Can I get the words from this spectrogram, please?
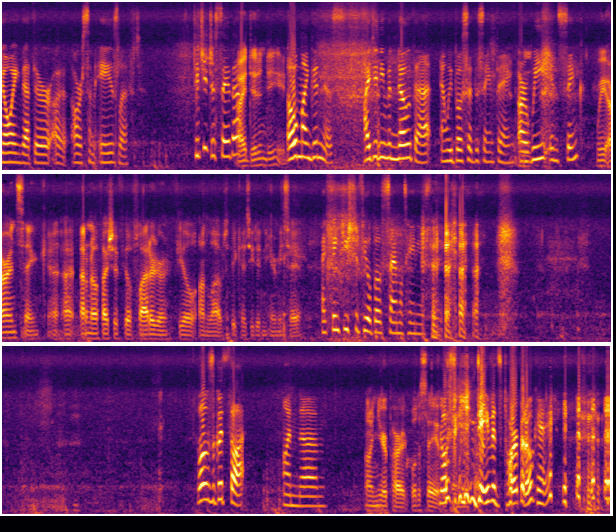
knowing that there uh, are some A's left. Did you just say that? I did indeed. Oh my goodness. I didn't even know that, and we both said the same thing. Are Mm. we in sync? We are in sync. Uh, I, I don't know if I should feel flattered or feel unloved because you didn't hear me say it. I think you should feel both simultaneously. Well, it was a good thought on. Um, on your part, we'll just say it I was was thinking David's part, but okay.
